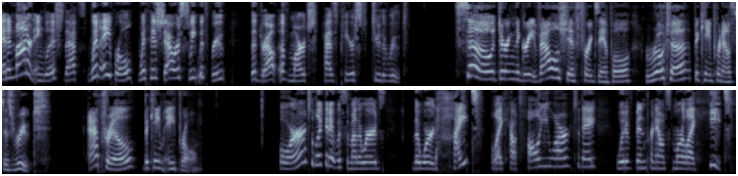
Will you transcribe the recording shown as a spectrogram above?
And in modern English, that's when April, with his showers sweet with fruit, the drought of March has pierced to the root. So, during the Great Vowel Shift, for example, rota became pronounced as root. April became April. Or, to look at it with some other words, the word height, like how tall you are today, would have been pronounced more like heat.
